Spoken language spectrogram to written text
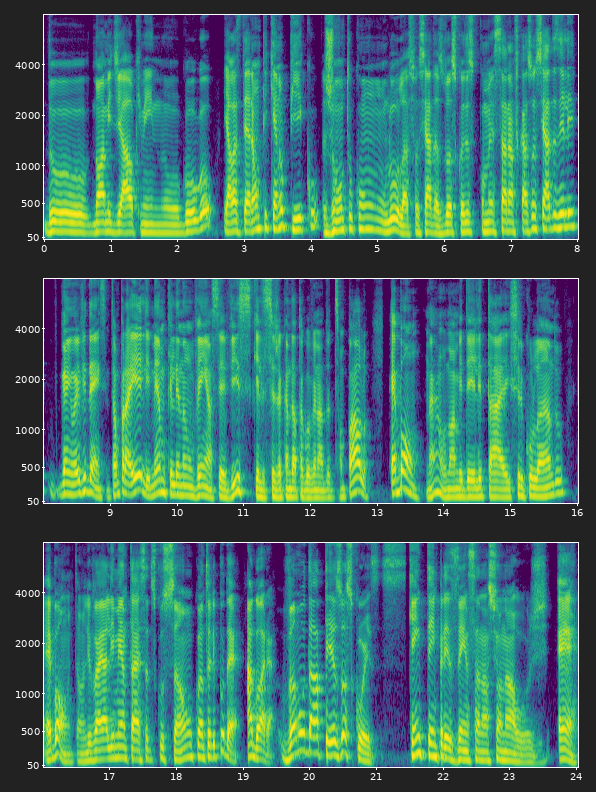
do nome de Alckmin no Google e elas deram um pequeno pico junto com Lula, associadas, as duas coisas começaram a ficar associadas, ele ganhou evidência. Então, para ele, mesmo que ele não venha a ser vice, que ele seja candidato a governador de São Paulo, é bom, né? O nome dele está circulando, é bom. Então, ele vai alimentar essa discussão o quanto ele puder. Agora, vamos dar peso às coisas. Quem tem presença nacional hoje é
